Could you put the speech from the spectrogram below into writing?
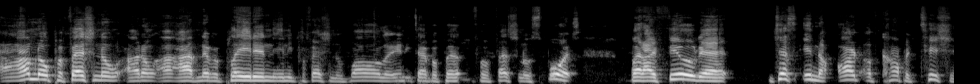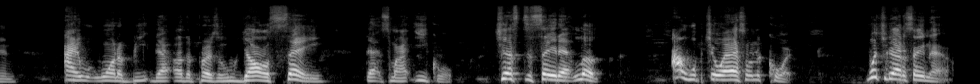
I'm no professional. I don't. I, I've never played in any professional ball or any type of pe- professional sports, but I feel that just in the art of competition, I would want to beat that other person who y'all say that's my equal. Just to say that, look, I whooped your ass on the court. What you got to say now?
